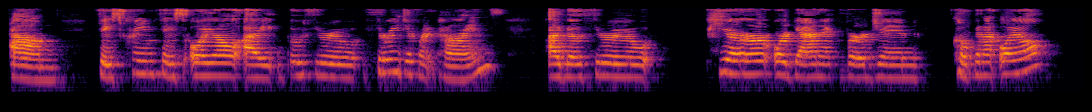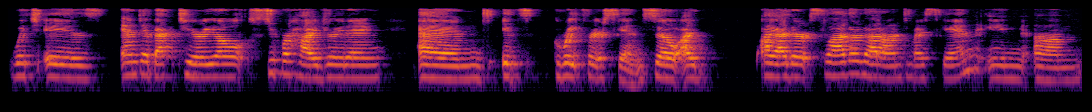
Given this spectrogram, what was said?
Um, face cream, face oil. I go through three different kinds. I go through pure organic virgin coconut oil, which is antibacterial, super hydrating, and it's great for your skin. So I I either slather that onto my skin in um,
